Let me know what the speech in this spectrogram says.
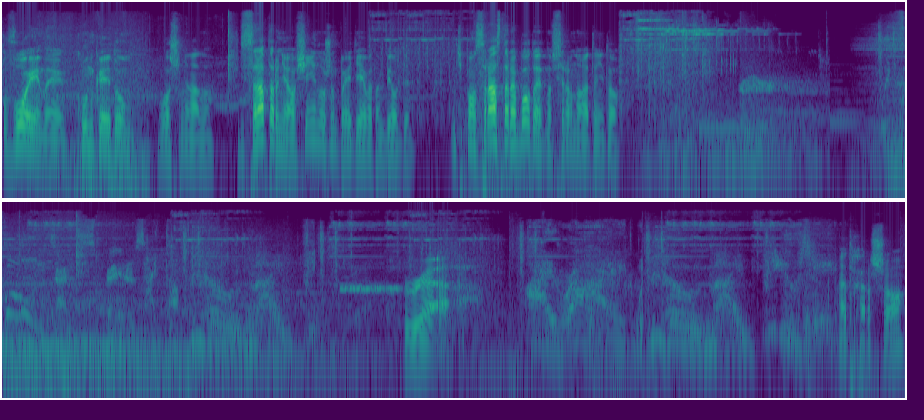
воины, Кунка и Дум. Вот что мне надо. Disruptor мне вообще не нужен, по идее, в этом билде. Ну, типа он с Rhasta работает, но все равно это не то. Это хорошо.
